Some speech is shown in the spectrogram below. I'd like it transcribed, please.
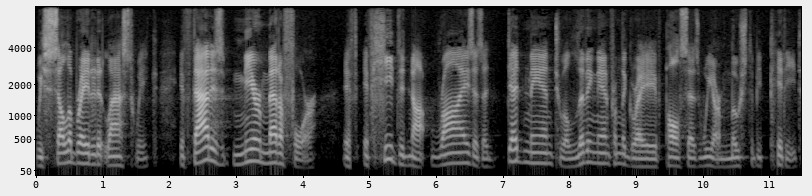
We celebrated it last week. If that is mere metaphor, if, if he did not rise as a dead man to a living man from the grave, Paul says we are most to be pitied.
